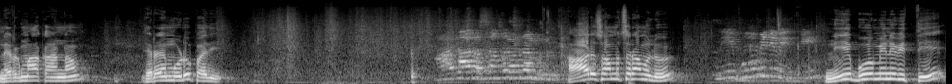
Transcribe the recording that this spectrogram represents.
నిర్గమాకాండం ఇరవై మూడు పది. ఆరు సంవత్సరములు. నీ భూమిని విత్తి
